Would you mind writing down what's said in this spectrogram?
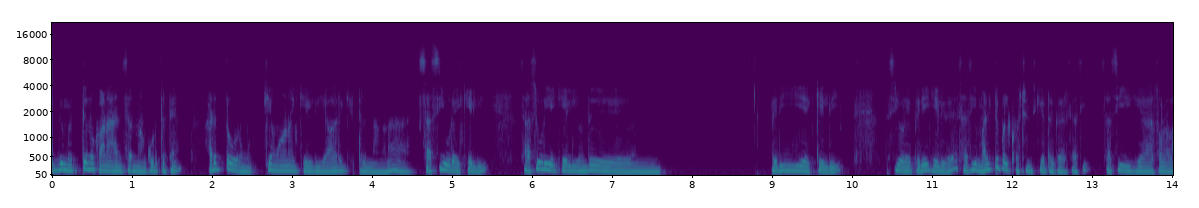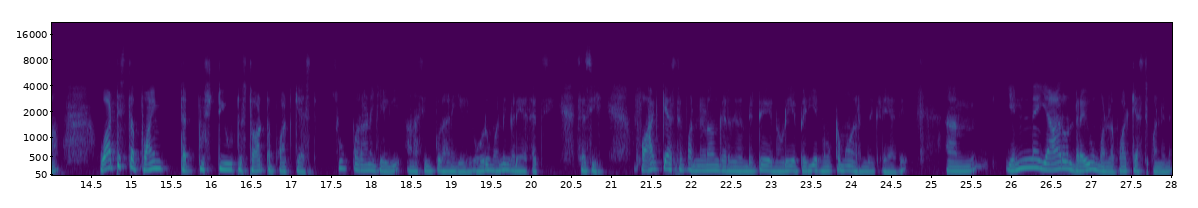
இது மித்துனுக்கான ஆன்சர் நான் கொடுத்துட்டேன். அடுத்த ஒரு முக்கியமான கேள்வி யார் கேட்டிருந்தாங்கன்னா சசியுடைய கேள்வி. சசியுடைய கேள்வி வந்து பெரிய கேள்வி. சசியோடைய பெரிய கேள்வி சசி மல்டிபிள் கொஸ்டின்ஸ் கேட்டிருக்காரு சசி. சசி சொல்லலாம். What is the point that pushed you to start a podcast சூப்பரான கேள்வி ஆனால் சிம்பிளான கேள்வி. ஒரு மண்ணும் கிடையாது சசி. சசி பாட்காஸ்ட் பண்ணணுங்கிறது வந்துட்டு என்னுடைய பெரிய நோக்கமாக இருந்தது கிடையாது. என்ன யாரும் ட்ரைவும் பண்ணல பாட்காஸ்ட் பண்ணுன்னு.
